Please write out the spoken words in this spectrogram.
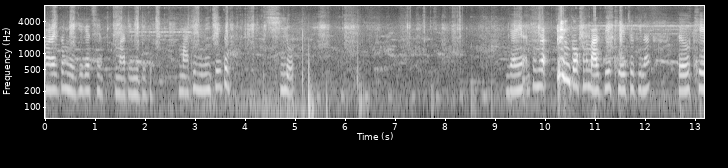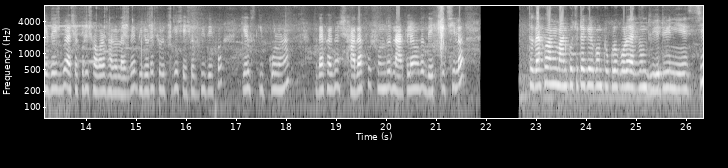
আমার একদম মেখে গেছে মাটি মিটিতে। মাটির নিচেই তো ছিল। জানি না, তোমরা কখনো মাছ দিয়ে খেয়েছো কি না তো খেয়ে দেখবে, আশা করি সবার ভালো লাগবে। ভিডিওটা শুরু থেকে শেষ অবধি দেখো, কেউ স্কিপ করো না। তো দেখো একদম সাদা, খুব সুন্দর নারকেলের মতো দেখতে ছিল। তো দেখো আমি মানকচুটাকে এরকম টুকরো করে একদম ধুয়ে টুয়ে নিয়ে এসেছি।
